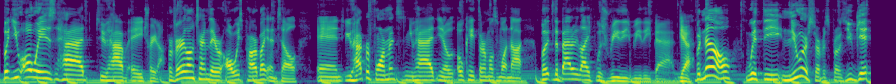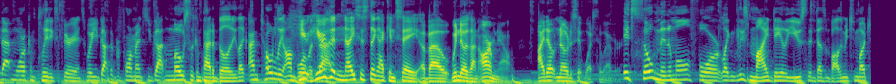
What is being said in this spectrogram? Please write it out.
but you always had to have a trade-off. For a very long time, they were always powered by Intel. And you had performance and you had, you know, okay thermals and whatnot, but the battery life was really, really bad. Yeah. But now with the newer Surface Pros, you get that more complete experience where you've got the performance, you've got mostly compatibility. Like I'm totally on board Here- with here's that. the nicest thing I can say about Windows on ARM now. I don't notice it whatsoever. it's so minimal for like at least my daily use that it doesn't bother me too much.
